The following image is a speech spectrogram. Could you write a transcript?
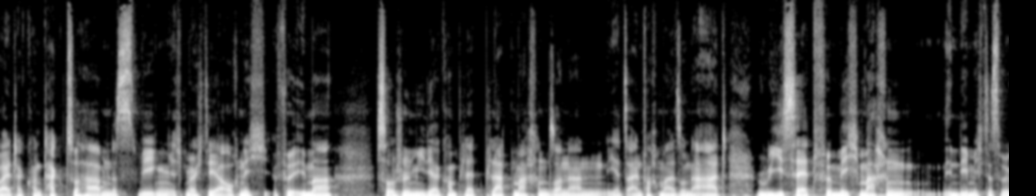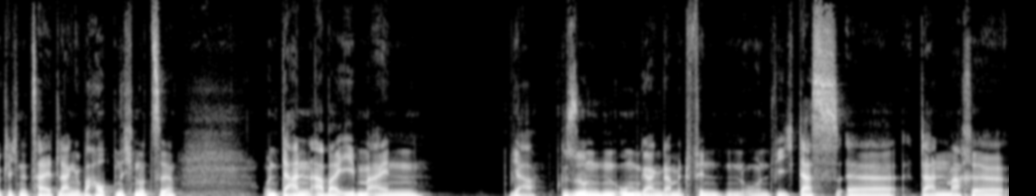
weiter Kontakt zu haben. Deswegen, ich möchte ja auch nicht für immer Social Media komplett platt machen, sondern jetzt einfach mal so eine Art Reset für mich machen, indem ich das wirklich eine Zeit lang überhaupt nicht nutze. Und dann aber eben einen, ja, gesunden Umgang damit finden. Und wie ich das äh, dann mache,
